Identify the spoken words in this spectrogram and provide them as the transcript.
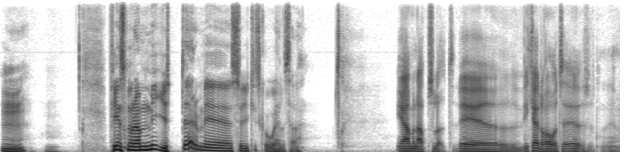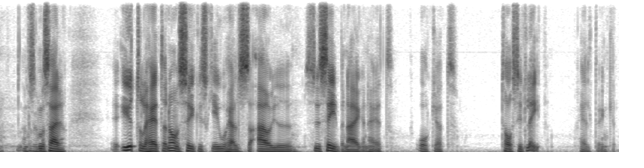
Mm. Mm. Finns några myter med psykisk ohälsa? Ja men absolut. Det är, vi kan dra ett, eh, vad ska man säga, Ytterligheten av psykisk ohälsa är ju suicidbenägenhet och att ta sitt liv helt enkelt.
